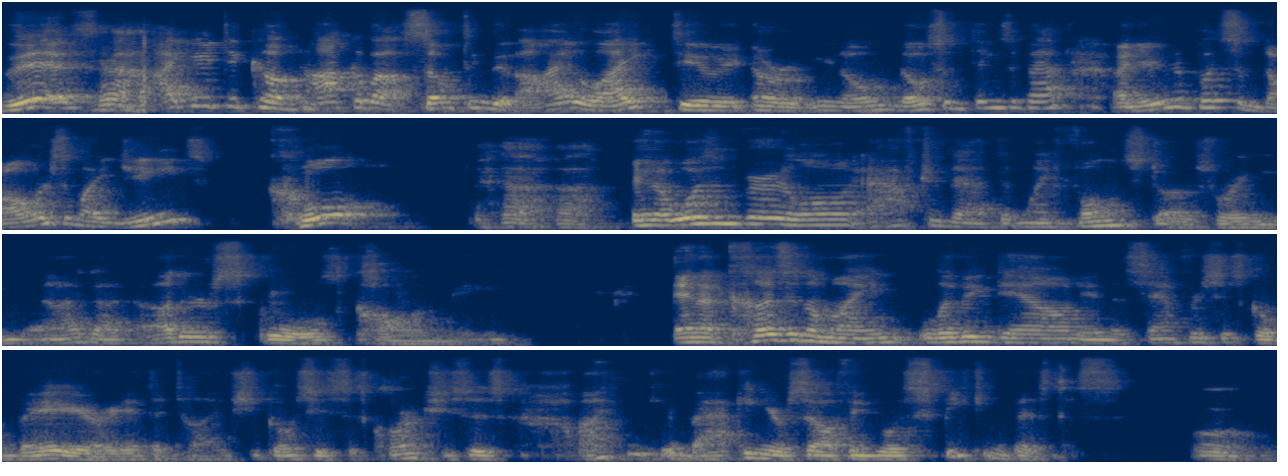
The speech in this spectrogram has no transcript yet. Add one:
this. I get to come talk about something that I like to, or, you know, know some things about, and you're gonna put some dollars in my jeans? Cool. And it wasn't very long after that that my phone starts ringing and I got other schools calling me. And a cousin of mine living down in the San Francisco Bay Area at the time, she goes, she says, Clark, she says, I think you're backing yourself into a speaking business. oh,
